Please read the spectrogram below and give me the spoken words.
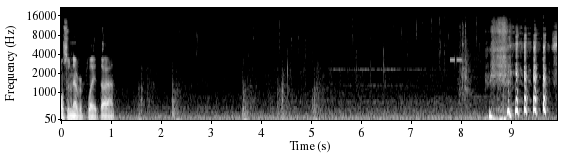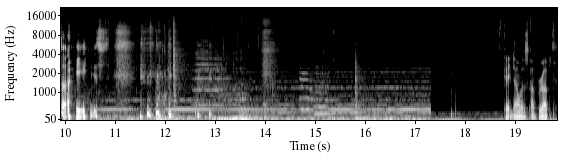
Also never played that. Sorry. Okay, that was abrupt.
